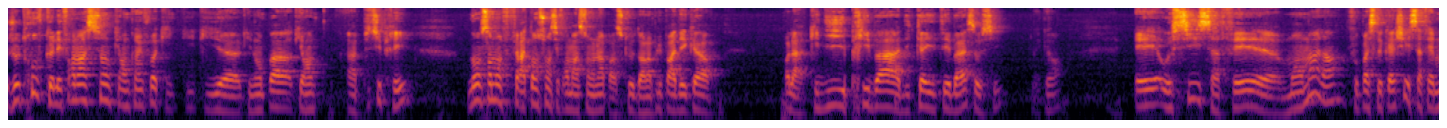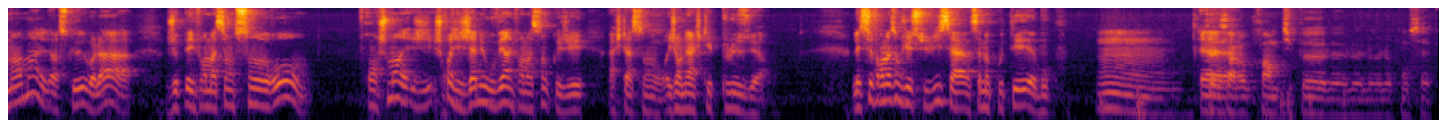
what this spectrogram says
je trouve que les formations, qui, encore une fois, qui, qui, qui, euh, qui n'ont pas, qui ont un petit prix, non seulement il faut faire attention à ces formations-là, parce que dans la plupart des cas, voilà, qui dit prix bas, dit qualité basse aussi, d'accord? Et aussi, ça fait euh, moins mal, hein. Faut pas se le cacher, ça fait moins mal lorsque, voilà, je paye une formation 100 euros. Franchement, je crois que j'ai jamais ouvert une formation que j'ai achetée à 100 euros. Et j'en ai acheté plusieurs. Les seules formations que j'ai suivies, ça, ça m'a coûté beaucoup. Hmm. Euh, Ça, ça reprend un petit peu le, le, le- le concept.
